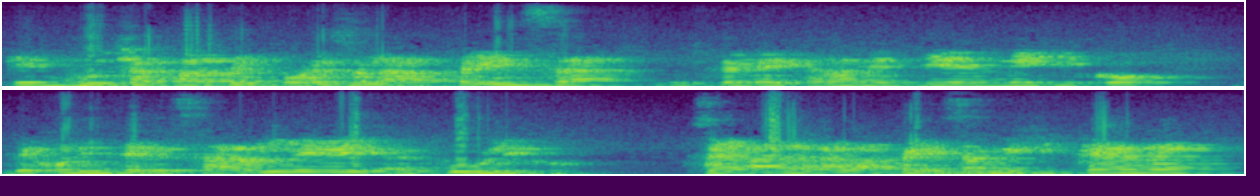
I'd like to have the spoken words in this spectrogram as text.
que en mucha parte por eso la prensa, usted me dejará mentir en México, dejó de interesarle al público. O sea, a, a la prensa mexicana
